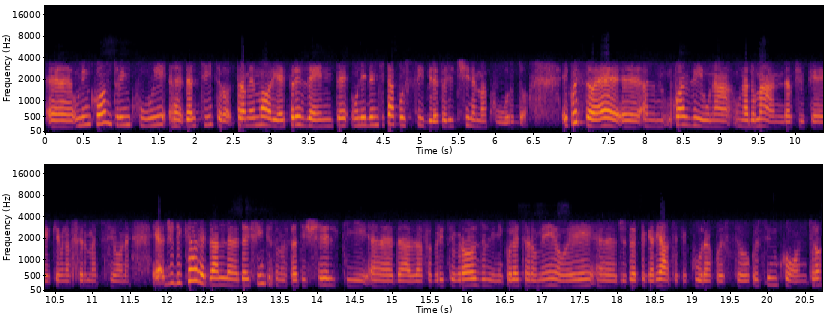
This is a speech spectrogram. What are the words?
eh, un incontro in cui eh, dal titolo Tra memoria e presente un'identità possibile per il cinema curdo. E questo è eh, quasi una, una, domanda più che, che, un'affermazione. E a giudicare dal, dai film che sono stati scelti eh, da, da, Fabrizio Grosoli, Nicoletta Romeo e eh, Giuseppe Gariato che cura questo, questo incontro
